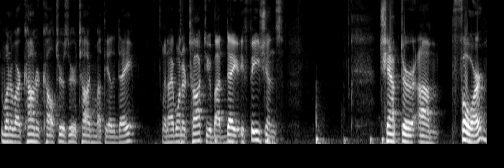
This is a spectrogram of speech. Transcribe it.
one of our countercultures we were talking about the other day, and I want to talk to you about today Ephesians chapter um, four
